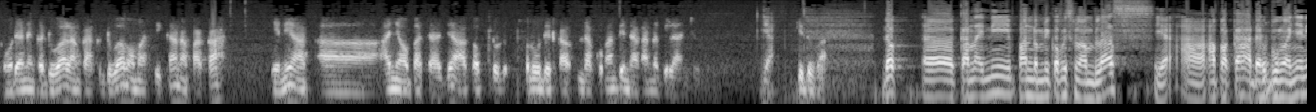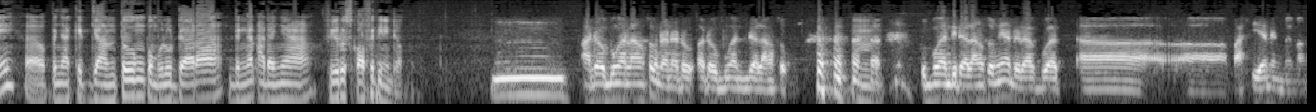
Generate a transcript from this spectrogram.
Kemudian yang kedua, langkah kedua memastikan apakah ini uh, hanya obat saja atau perlu, perlu dilakukan tindakan lebih lanjut. Ya, gitu Pak. Dok, uh, karena ini pandemi COVID-19, ya, uh, apakah ada hubungannya nih uh, penyakit jantung, pembuluh darah dengan adanya virus COVID ini, dok? Hmm, ada hubungan langsung dan ada, ada hubungan tidak langsung. Hmm. hubungan tidak langsungnya adalah buat uh, uh, pasien yang memang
